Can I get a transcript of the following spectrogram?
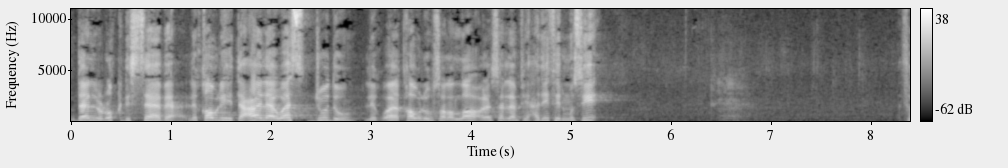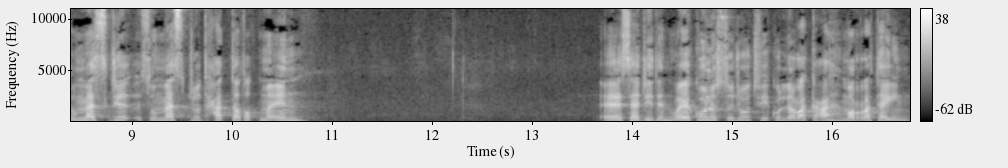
ده الركن السابع لقوله تعالى واسجدوا قوله صلى الله عليه وسلم في حديث المسيء. ثم اسجد, ثم اسجد حتى تطمئن آه، ساجدا. ويكون السجود في كل ركعة مرتين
